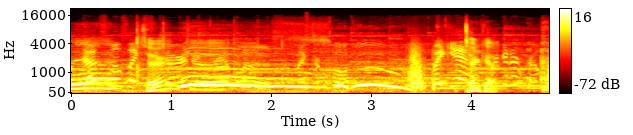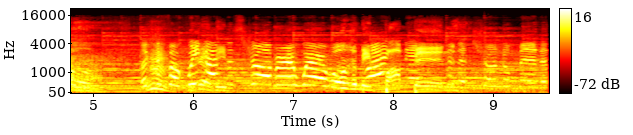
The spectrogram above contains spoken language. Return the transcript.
Oh, That yeah. smells like Turncoat. cigars in the microphone. But yeah, Turncoat. we're gonna rumble. Look the fuck, we got be- the strawberry werewolves we're gonna be right bopping. next to the Trundle Manor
